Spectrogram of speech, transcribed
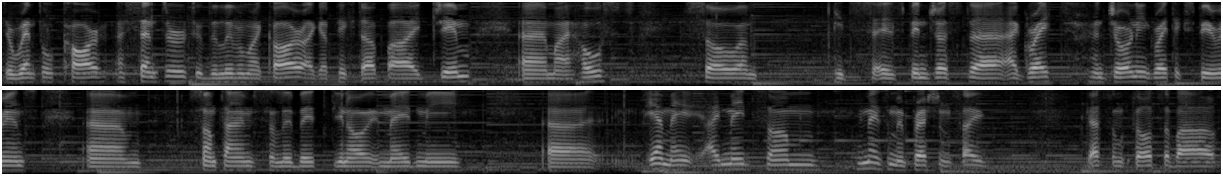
the rental car center to deliver my car. I got picked up by jim uh, my host. So um, it's it's been just uh, a great journey, great experience. Um, sometimes a little bit, you know, it made me, uh, yeah, I made some, it made some impressions. I got some thoughts about,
